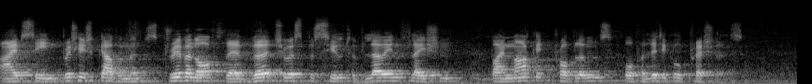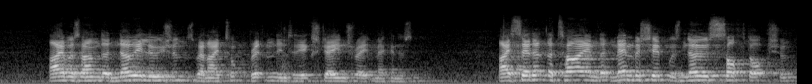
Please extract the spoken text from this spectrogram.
I've seen British governments driven off their virtuous pursuit of low inflation by market problems or political pressures. I was under no illusions when I took Britain into the exchange rate mechanism. I said at the time that membership was no soft option.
